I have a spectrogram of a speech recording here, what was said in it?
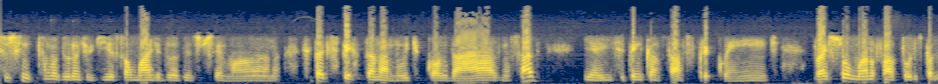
se os sintomas durante o dia são mais de duas vezes por semana, se está despertando à noite por causa da asma, sabe? E aí se tem cansaço frequente, vai somando fatores para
